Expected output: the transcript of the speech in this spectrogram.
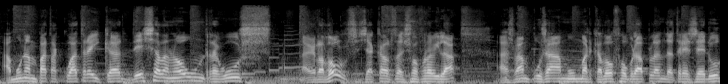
amb un empat a 4 i que deixa de nou un regús agradols, ja que els de Jofre Vilà es van posar amb un marcador favorable de 3-0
